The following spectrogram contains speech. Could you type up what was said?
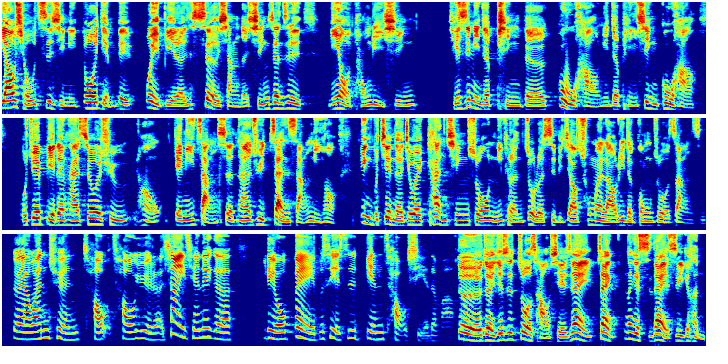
要求自己，你多一点被为别人设想的心，甚至你有同理心。其实你的品德顾好，你的品性顾好，我觉得别人还是会去吼给你掌声，还会去赞赏你吼，并不见得就会看清说你可能做的是比较出卖劳力的工作这样子。对啊，完全超超越了，像以前那个。刘备不是也是编草鞋的吗？对对对，就是做草鞋，在在那个时代也是一个很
